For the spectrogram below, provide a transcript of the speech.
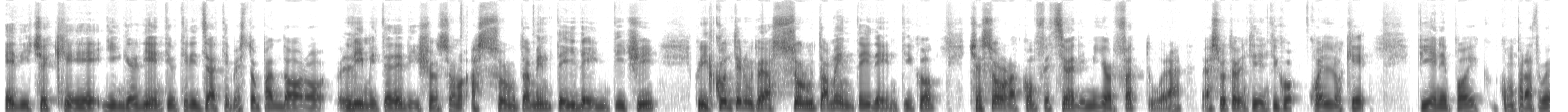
e dice che gli ingredienti utilizzati per sto Pandoro Limited Edition sono assolutamente identici, quindi il contenuto è assolutamente identico, c'è solo la confezione di miglior fattura, è assolutamente identico quello che viene poi comprato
